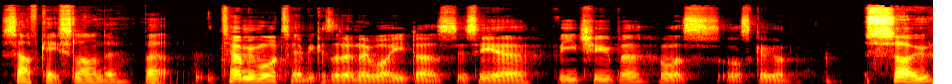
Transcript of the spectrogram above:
Southgate slander. But tell me more, Tim, because I don't know what he does. Is he a VTuber? What's what's going on? So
